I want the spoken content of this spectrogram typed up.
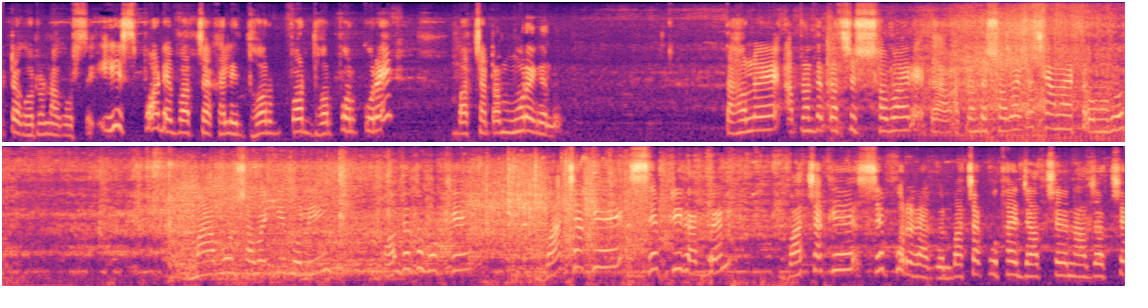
একটা ঘটনা ঘটছে। এই স্পটে বাচ্চা খালি ধরপর ধরপর করে বাচ্চাটা মরে গেল। তাহলে আপনাদের কাছে সবাই, আপনাদের সবার কাছে আমার একটা অনুরোধ। মা বোন সবাইকে বলি, অন্তত পক্ষে বাচ্চাকে সেফটি রাখবেন, বাচ্চাকে সেভ করে রাখবেন। বাচ্চা কোথায় যাচ্ছে, না যাচ্ছে,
